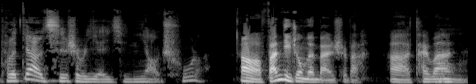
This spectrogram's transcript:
它的第二期是不是也已经要出了？啊、繁体中文版是吧？啊，台湾、嗯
